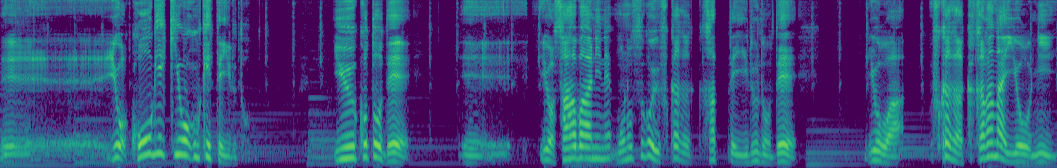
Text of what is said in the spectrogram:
えー、要は攻撃を受けているということで、えー、要はサーバーにねものすごい負荷がかかっているので要は負荷がかからないように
